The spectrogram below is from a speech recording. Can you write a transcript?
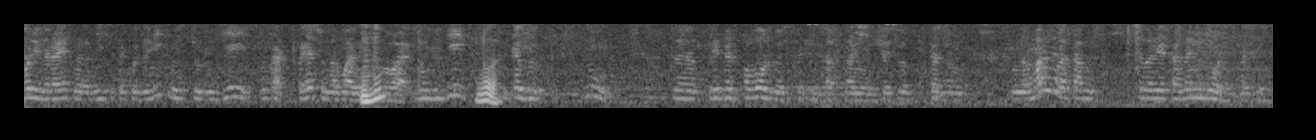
наиболее вероятно развитие такой зависимости у людей, ну как, понятно, что нормально угу. бывает, но у людей ну, да. как бы ну, с предрасположенностью к каким-то отклонениям. То есть, вот, скажем, у нормального там человека она не может возникнуть.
